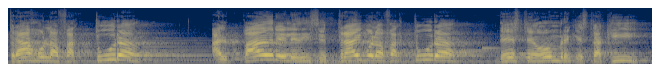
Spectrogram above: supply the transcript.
trajo la factura al padre, le dice, traigo la factura de este hombre que está aquí.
